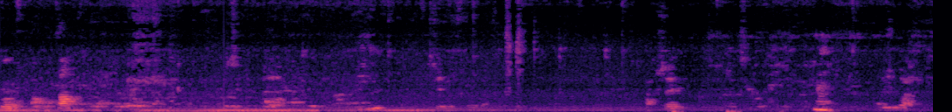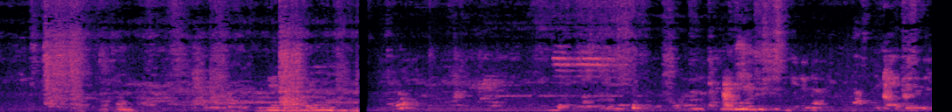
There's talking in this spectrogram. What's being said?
अ,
